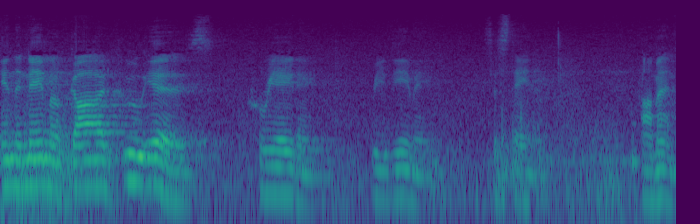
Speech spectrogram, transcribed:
in the name of God who is creating, redeeming, sustaining. Amen.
